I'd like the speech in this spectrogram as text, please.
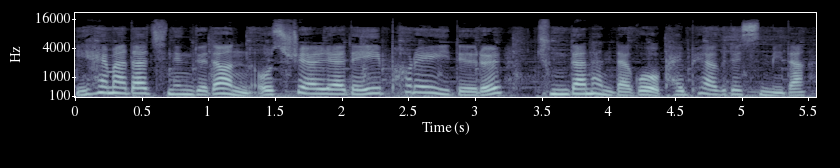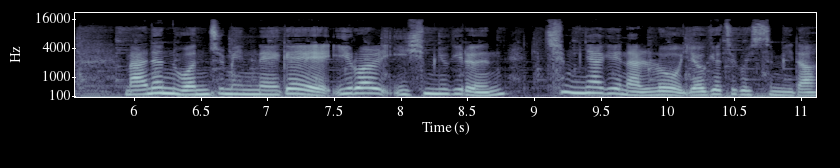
이 해마다 진행되던 오스트레일리아 데이 퍼레이드를 중단한다고 발표하기도 했습니다. 많은 원주민에게 1월 26일은 침략의 날로 여겨지고 있습니다.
